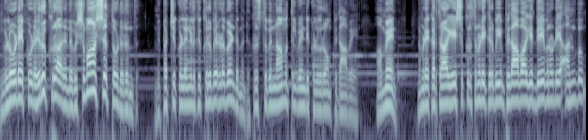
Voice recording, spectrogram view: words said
எங்களோட கூட இருக்கிறார் என்ற விசுவாசத்தோடு இருந்து உம்மை பற்றிக்கொள்ள எங்களுக்கு கிருபையிட வேண்டும் என்று கிறிஸ்துவின் நாமத்தில் வேண்டிக் கொள்கிறோம் பிதாவே. அமேன் நம்முடைய கர்த்தராக இயேசு கிறிஸ்துவனுடைய கிருபையும் பிதாவாகிய தேவனுடைய அன்பும்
